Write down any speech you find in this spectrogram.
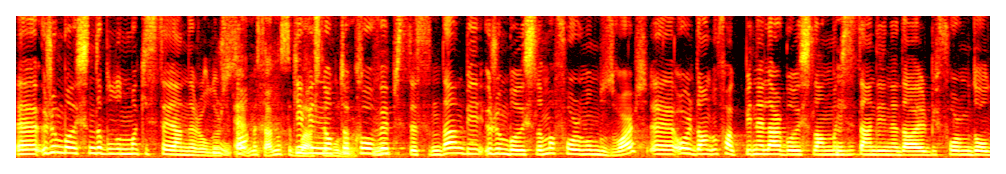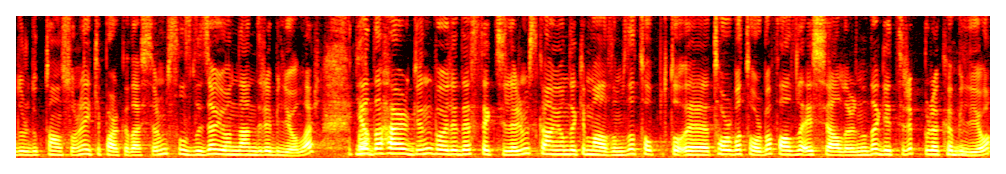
E, ürün bağışında bulunmak isteyenler olursa mesela nasıl Givin.co bulunuruz? web sitesinden bir ürün bağışlama formumuz var. E, oradan ufak bir neler bağışlanmak istendiğine dair bir formu doldurduktan sonra ekip arkadaşlarımız hızlıca yönlendirebiliyorlar. Ya da her gün böyle destekçilerimiz kanyondaki mağazamıza toplu to- e, torba torba fazla eşyalarını da getirip bırakabiliyor.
